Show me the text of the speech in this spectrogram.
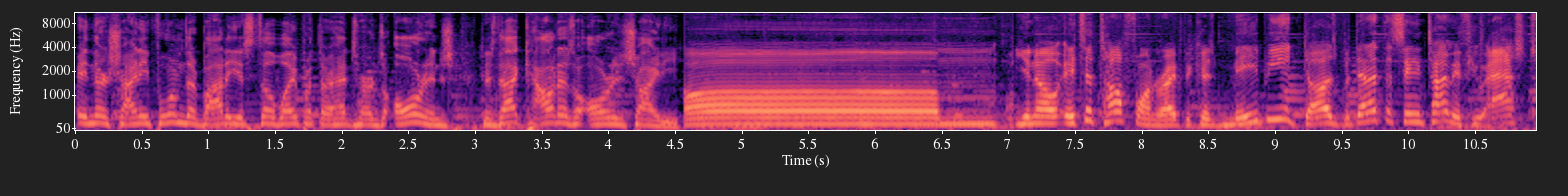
in their shiny form, their body is still white, but their head turns orange, does that count as an orange shiny? Um, you know, it's a tough one, right? Because maybe it does, but then at the same time, if you asked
